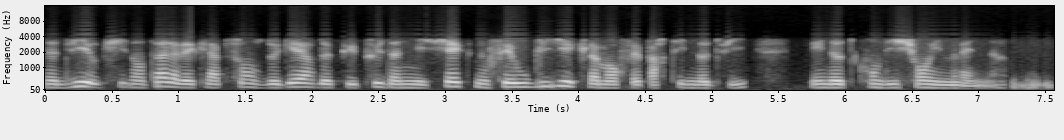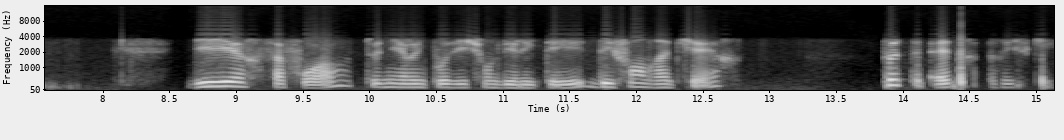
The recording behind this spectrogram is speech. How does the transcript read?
Notre vie occidentale, avec l'absence de guerre depuis plus d'un demi-siècle, nous fait oublier que la mort fait partie de notre vie et notre condition humaine. Dire sa foi, tenir une position de vérité, défendre un tiers, peut être risqué.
